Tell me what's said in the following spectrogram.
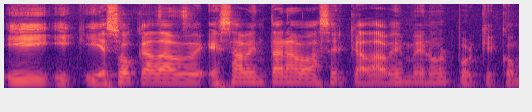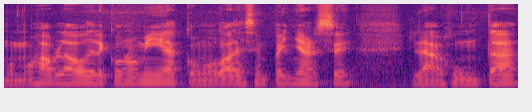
Y, y- y eso cada esa ventana va a ser cada vez menor porque como hemos hablado de la economía, cómo va a desempeñarse la Junta,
